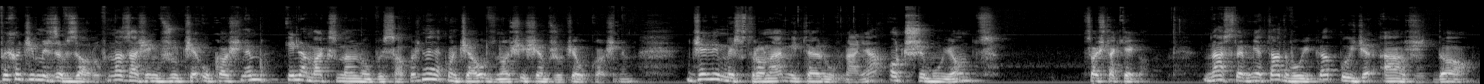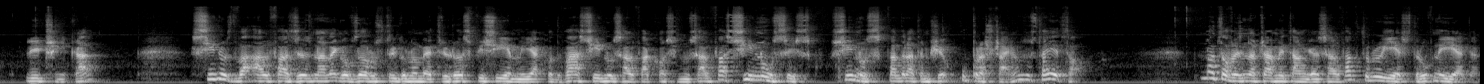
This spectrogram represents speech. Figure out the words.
Wychodzimy ze wzorów na zasięg w rzucie ukośnym i na maksymalną wysokość, na jaką ciało wznosi się w rzucie ukośnym. Dzielimy stronami te równania, otrzymując coś takiego. Następnie ta dwójka pójdzie aż do licznika. Sinus 2 alfa ze znanego wzoru z trygonometrii rozpisujemy jako 2 sinus alfa cosinus alfa. Sinusy, sinus z kwadratem się upraszczają, zostaje to. No to wyznaczamy tangens alfa, który jest równy 1.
